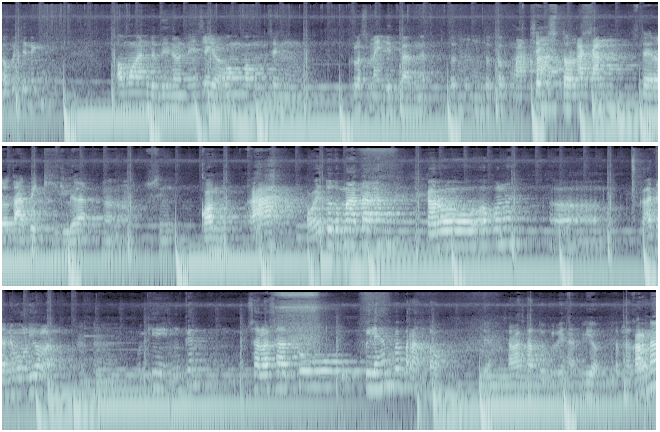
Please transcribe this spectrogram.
apa jenenge omongan bedino nih sing Iya. wong wong sing close minded banget tut- Hmm. tutup mata sing store akan stereotipe gila. Heeh. sing kon ah! Pokoknya tutup mata karo apa lah eh, keadaannya wong liya lah. Mungkin mungkin salah satu pilihan gue perantau. Ya salah satu pilihan. Iya. Karena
